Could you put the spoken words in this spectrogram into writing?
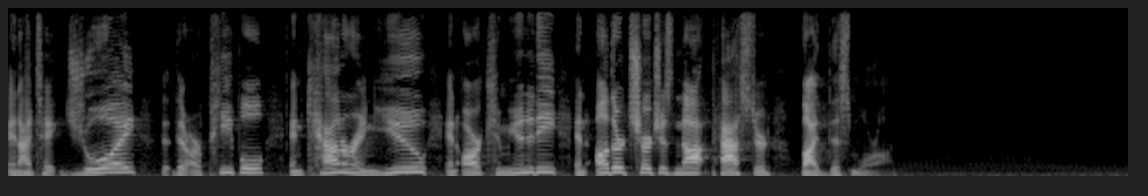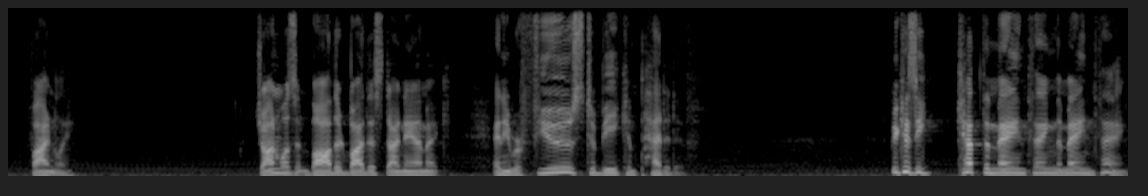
And I take joy that there are people encountering you and our community and other churches not pastored by this moron. Finally, John wasn't bothered by this dynamic and he refused to be competitive because he kept the main thing the main thing.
